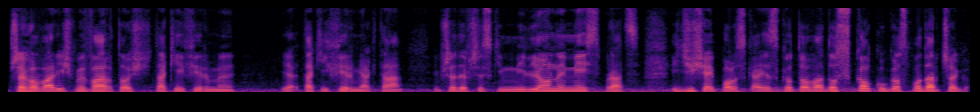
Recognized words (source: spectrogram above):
przechowaliśmy wartość takiej firmy, takich firm jak ta i przede wszystkim miliony miejsc pracy. I dzisiaj Polska jest gotowa do skoku gospodarczego.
